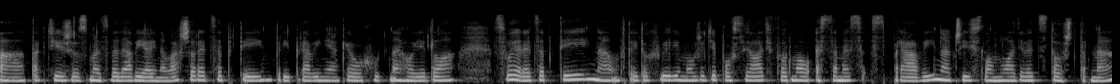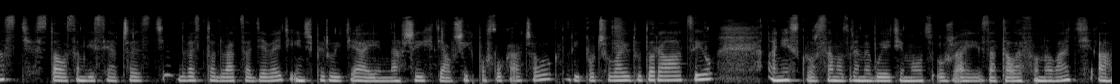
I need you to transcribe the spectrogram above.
a taktiež sme zvedaví aj na vaše recepty, prípravy nejakého chutného jedla. Svoje recepty nám v tejto chvíli môžete posielať formou SMS správy na číslo 0914 186 229. Inšpirujte aj našich ďalších poslucháčov, ktorí počúvajú túto reláciu a neskôr samozrejme budete môcť už aj zatelefonovať a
